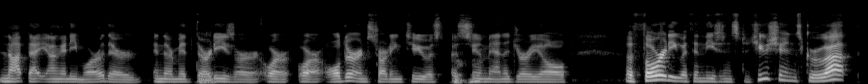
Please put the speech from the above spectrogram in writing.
not that young anymore, they're in their mid 30s or or or older and starting to as- assume managerial authority within these institutions, grew up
